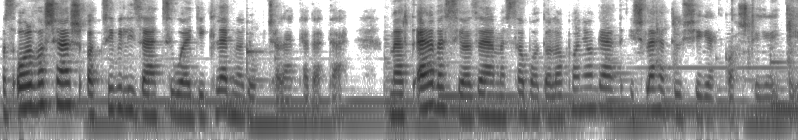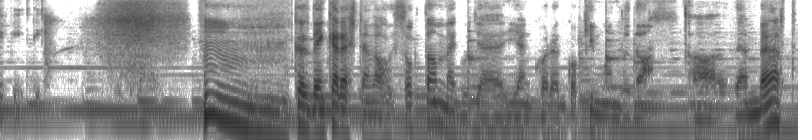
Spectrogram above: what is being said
Az olvasás a civilizáció egyik legnagyobb cselekedete mert elveszi az elme szabad alapanyagát, és lehetőségek kastélyait építi. Hmm, közben én kerestem, ahogy szoktam, meg ugye ilyenkor, amikor kimondod a, az embert,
